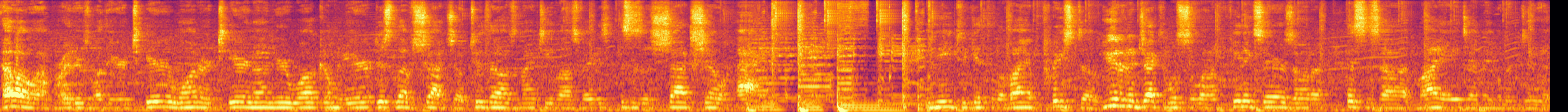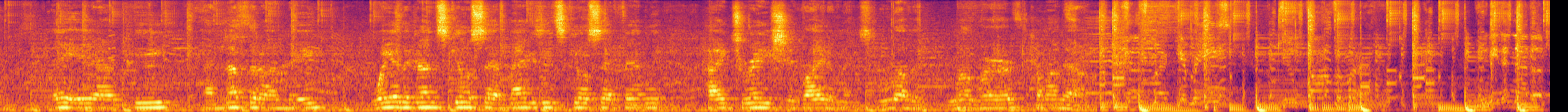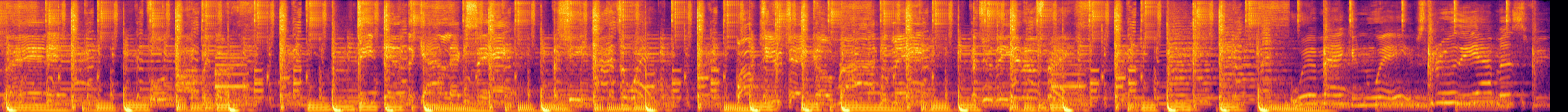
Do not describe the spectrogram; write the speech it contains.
Hello, operators. Whether you're tier one or tier 9, you're welcome here. Just left Shot Show 2019 Las Vegas. This is a Shot Show hack. You need to get the Leviathan Priesto Unit Injectable Salon, Phoenix, Arizona. This is how at my age I'm able to do it. AARP, have nothing on me. Way of the Gun skill set, magazine skill set family, hydration, vitamins. Love it. Love her. Come on down. through the atmosphere.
